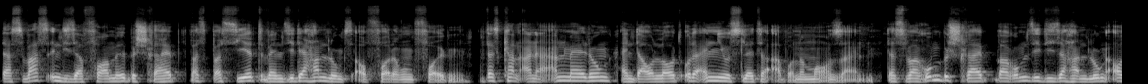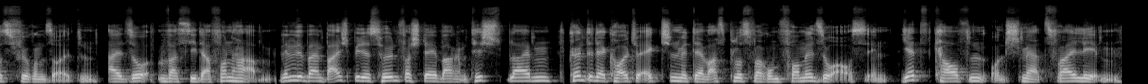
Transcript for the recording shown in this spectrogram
Das Was in dieser Formel beschreibt, was passiert, wenn sie der Handlungsaufforderung folgen. Das kann eine Anmeldung, ein Download oder ein Newsletter-Abonnement sein. Das Warum beschreibt, warum sie diese Handlung ausführen sollten, also was sie davon haben. Wenn wir beim Beispiel des höhenverstellbaren Tisches bleiben, könnte der Call to Action mit der Was plus Warum Formel so aussehen. Jetzt kaufen und schmerzfrei leben.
